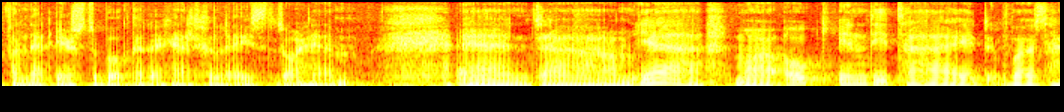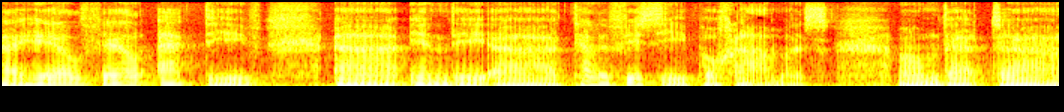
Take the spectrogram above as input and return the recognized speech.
van dat eerste boek dat ik had gelezen door hem. En um, ja, maar ook in die tijd was hij heel veel actief uh, in de uh, televisieprogramma's. Omdat, uh,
